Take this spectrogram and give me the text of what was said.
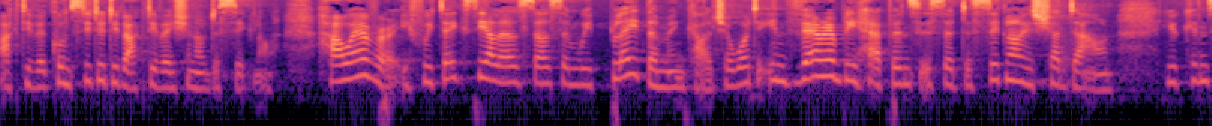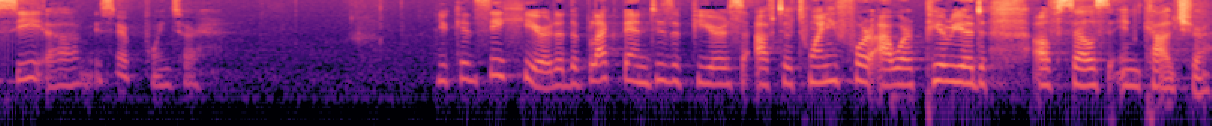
active, constitutive activation of the signal. However, if we take CLL cells and we plate them in culture, what invariably happens is that the signal is shut down. You can see, uh, is there a pointer? You can see here that the black band disappears after 24 hour period of cells in culture.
